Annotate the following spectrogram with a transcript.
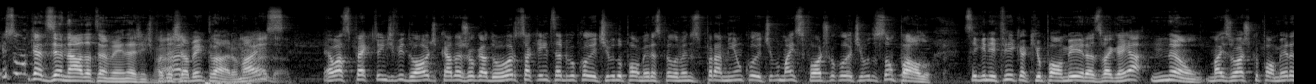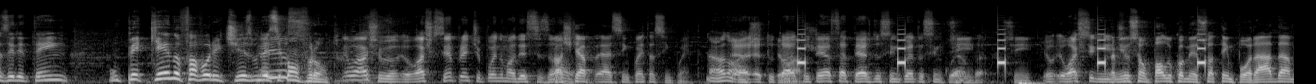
Isso não quer dizer nada também, né, gente? Pra Nada. deixar bem claro. Mas Nada. é o aspecto individual de cada jogador. Só que a gente sabe que o coletivo do Palmeiras, pelo menos pra mim, é um coletivo mais forte que o coletivo do São Paulo. Significa que o Palmeiras vai ganhar? Não. Mas eu acho que o Palmeiras ele tem um pequeno favoritismo É nesse isso. confronto. Eu acho, eu, eu acho que sempre a gente põe numa decisão. Eu acho que é é 50-50. Não, eu não É, acho. é, tu, eu tá- acho. tu tem essa tese do 50-50. Sim, sim. Eu, eu acho o seguinte. Pra mim, o São Paulo começou a temporada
